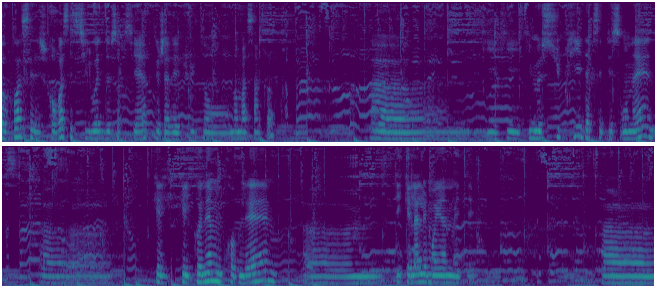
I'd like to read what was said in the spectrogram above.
revois, je revois cette silhouette de sorcière que j'avais vue dans, dans, ma syncope qui, me supplie d'accepter son aide, euh, qu'elle connaît mon problème euh, et qu'elle a les moyens de m'aider. Euh,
